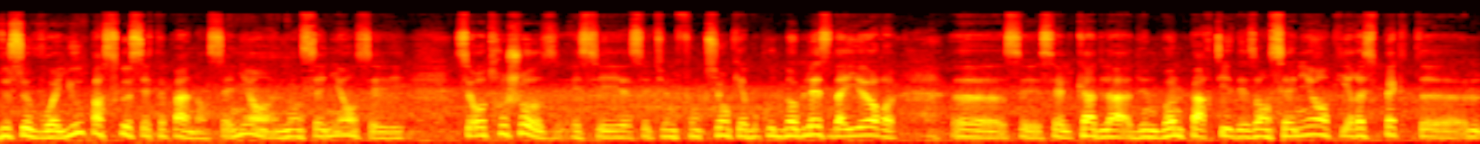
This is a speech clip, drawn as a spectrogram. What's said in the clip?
de ce voyou parce que c'était pas un enseignant. Un enseignant, c'est autre chose. Et c'est une fonction qui a beaucoup de noblesse. D'ailleurs, euh, c'est le cas d'une bonne partie des enseignants qui respectent euh,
